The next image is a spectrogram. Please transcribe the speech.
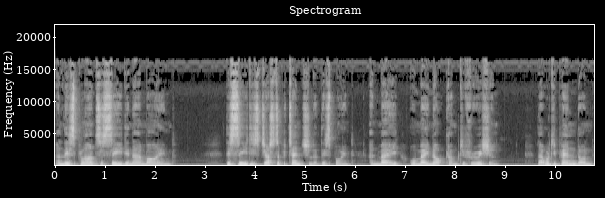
and this plants a seed in our mind. This seed is just a potential at this point and may or may not come to fruition. That will depend on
